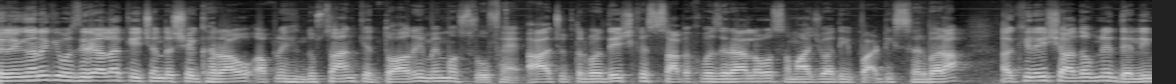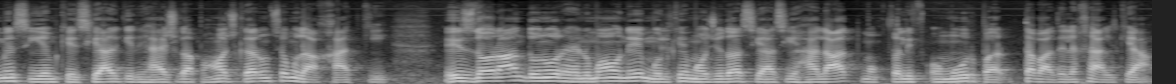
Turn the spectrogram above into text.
तेलंगाना के वजी अला के चंद्रशेखर राव अपने हिंदुस्तान के दौरे में मसरूफ़ हैं। आज उत्तर प्रदेश के सबक वजी अला और समाजवादी पार्टी सरबरा अखिलेश यादव ने दिल्ली में सीएम के सी आर की रिहाइश गाह पहुँच कर उनसे मुलाकात की। इस दौरान दोनों रहनुमाओं ने मुल्क के मौजूदा सियासी हालात, मुख्तलिफ़ अमूर पर तबादला ख्याल किया।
